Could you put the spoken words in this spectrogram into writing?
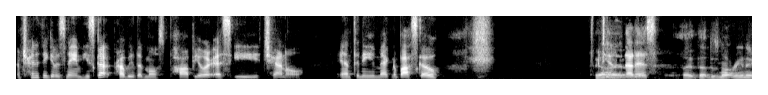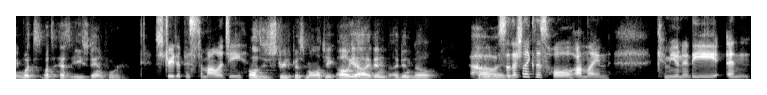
I'm trying to think of his name. He's got probably the most popular SE channel, Anthony Magnabosco. Yeah. Do you know I- that I- is? I- that does not ring a name. What's what's SE stand for? Street epistemology. Oh, street epistemology. Oh yeah, I didn't I didn't know. didn't Oh, know so that. there's like this whole online community, and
